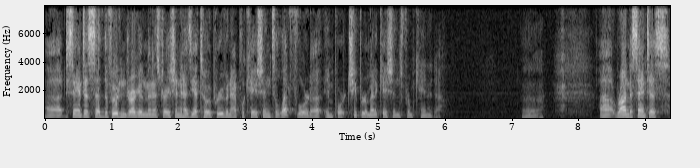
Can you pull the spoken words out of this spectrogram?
Uh, DeSantis said the Food and Drug Administration has yet to approve an application to let Florida import cheaper medications from Canada. Uh. Ron DeSantis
